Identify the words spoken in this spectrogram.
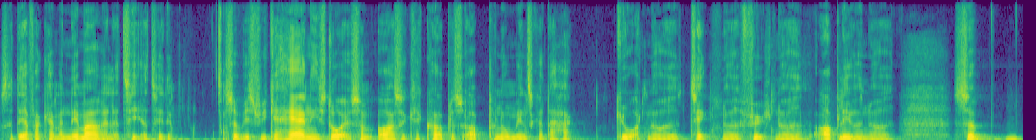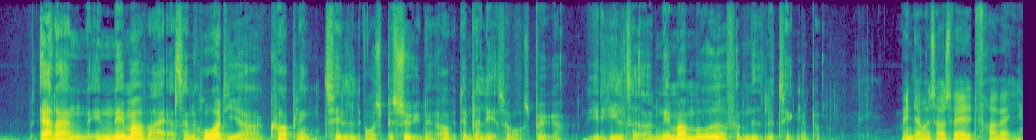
så derfor kan man nemmere relatere til det. Så hvis vi kan have en historie, som også kan kobles op på nogle mennesker, der har gjort noget, tænkt noget, følt noget, oplevet noget, så er der en, en nemmere vej, altså en hurtigere kobling til vores besøgende og dem, der læser vores bøger i det hele taget, og en nemmere måde at formidle tingene på. Men der må så også være et fravalg.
